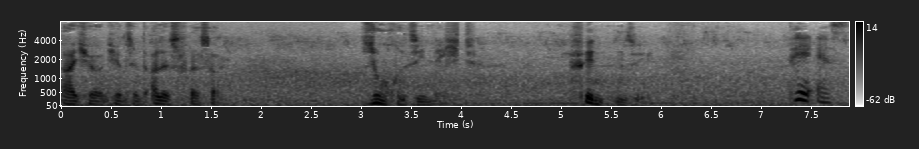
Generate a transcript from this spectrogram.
Eichhörnchen sind Allesfresser. Suchen Sie nicht. Finden Sie. PS.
